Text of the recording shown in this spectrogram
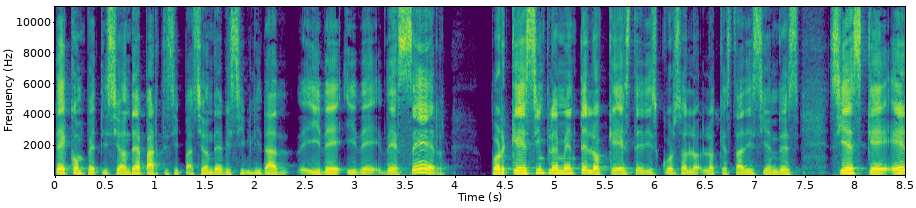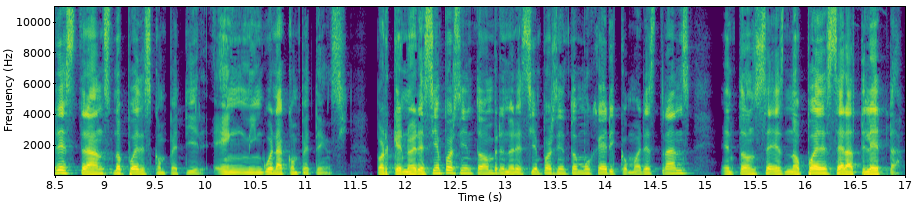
de competición, de participación, de visibilidad y de, y de, de ser. Porque simplemente lo que este discurso lo, lo que está diciendo es, si es que eres trans, no puedes competir en ninguna competencia. Porque no eres 100% hombre, no eres 100% mujer y como eres trans, entonces no puedes ser atleta.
